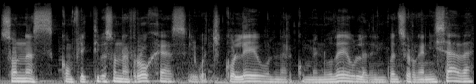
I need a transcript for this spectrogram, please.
zonas conflictivas, zonas rojas, el huachicoleo, el narcomenudeo, la delincuencia organizada.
